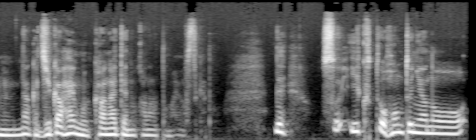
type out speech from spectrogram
うん、なんか時間配分考えてるのかなと思いますけど。で、そう行くと本当にあの、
